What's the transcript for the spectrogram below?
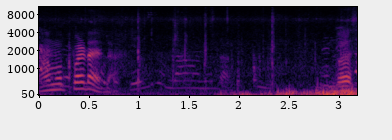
આમાં પડાયેલા. બસ.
